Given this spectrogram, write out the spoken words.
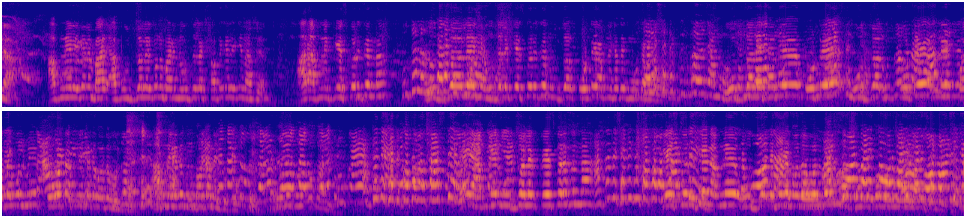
না আপনার এখানে বাড়ি উজ্জ্বলের কোনো বাড়ি না উজ্জ্বলের সাথে করে এখানে আসেন আর আপনি কেস করেছেন না উজ্জ্বলে উজ্জ্বলে কেস করেছেন উজ্জ্বল কোর্টে আপনার সাথে উজ্জ্বলের সাথে কোর্টে উজ্জ্বল কোর্টে আপনি কথা বলবি কোর্ট আপনার সাথে কথা বলবে আপনার সাথে কোনো কথা নেই আপনাদের সাথে কথা বলতে আসছে এই আপনার উজ্জ্বলে কেস করেছেন না আপনাদের সাথে কি কথা বলতে কেস করেছেন আপনি উজ্জ্বলের সাথে কথা বলবেন ওর বাড়ি তো ওর বাড়ি মানুষ আমার থেকে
